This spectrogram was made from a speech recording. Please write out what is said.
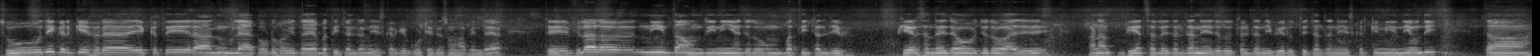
ਸੋ ਉਹਦੇ ਕਰਕੇ ਫਿਰ ਇੱਕ ਤੇ ਰਾਤ ਨੂੰ ਬਲੈਕ ਆਊਟ ਹੋ ਜਾਂਦਾ ਹੈ ਬੱਤੀ ਚੱਲ ਜਾਂਦੀ, ਇਸ ਕਰਕੇ ਕੋਠੇ ਤੇ ਸੌਣਾ ਪੈਂਦਾ ਆ। ਤੇ ਫਿਲਹਾਲ ਨੀਂਦ ਤਾਂ ਆਉਂਦੀ ਨਹੀਂ ਆ, ਜਦੋਂ ਬੱਤੀ ਚੱਲ ਜੇ, ਫੇਰ ਥੱਲੇ ਜਾਓ, ਜਦੋਂ ਆ ਜੇ, ਹਨਾ, ਫੇਰ ਥੱਲੇ ਚੱਲ ਜਾਂਦੇ ਆ, ਜਦੋਂ ਚੱਲ ਜਾਂਦੀ ਫੇਰ ਉੱਤੇ ਚੱਲ ਜਾਂਦੇ ਇਸ ਕਰਕੇ ਨੀਂਦ ਨਹੀਂ ਆਉਂਦੀ। ਤਾਂ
